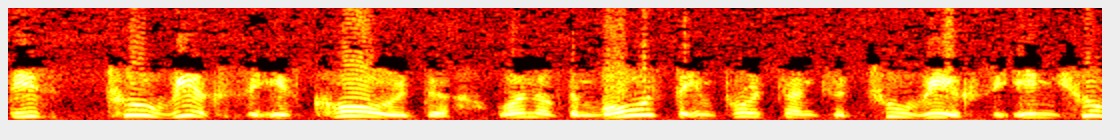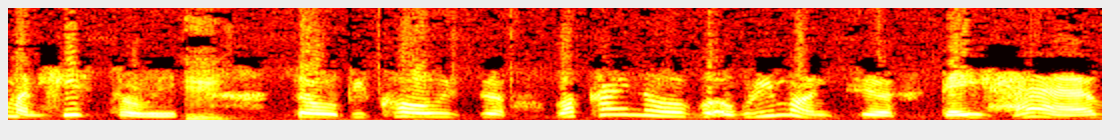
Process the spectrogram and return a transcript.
these two weeks is called one of the most important two weeks in human history. So because uh, what kind of agreement uh, they have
